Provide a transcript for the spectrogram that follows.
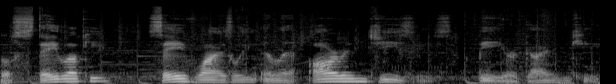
So stay lucky, save wisely, and let RNGesus be your guiding key.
